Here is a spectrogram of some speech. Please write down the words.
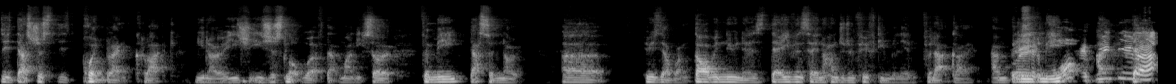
That's just point blank. Like you know, he's, he's just not worth that money. So for me, that's a no. Uh, who's the other one? Darwin Nunez. They're even saying 150 million for that guy. And believe Wait, me, what? If we do that-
